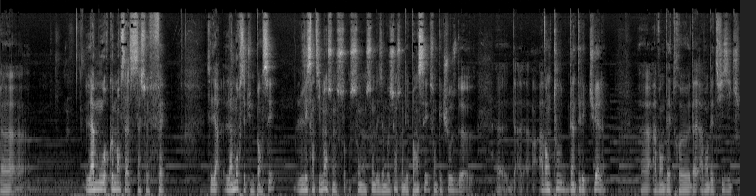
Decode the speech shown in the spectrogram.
euh, l'amour comment ça, ça se fait? C'est-à-dire l'amour c'est une pensée, les sentiments sont, sont, sont, sont des émotions, sont des pensées, sont quelque chose de euh, avant tout d'intellectuel euh, avant d'être euh, avant d'être physique.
